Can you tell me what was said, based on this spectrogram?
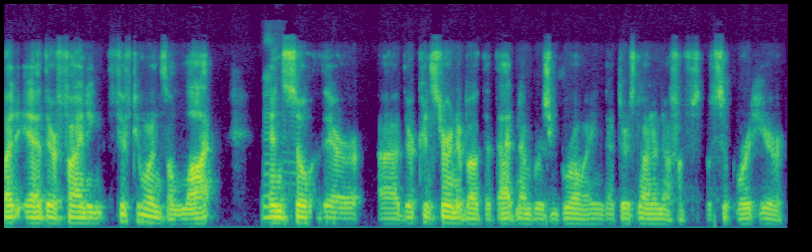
but uh, they're finding 51's a lot, mm-hmm. and so they're uh, they're concerned about that that number is growing, that there's not enough of, of support here.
